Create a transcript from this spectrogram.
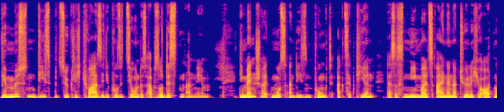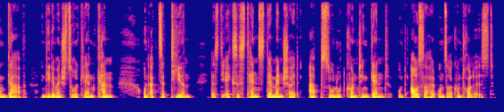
Wir müssen diesbezüglich quasi die Position des Absurdisten annehmen. Die Menschheit muss an diesem Punkt akzeptieren, dass es niemals eine natürliche Ordnung gab, in die der Mensch zurückkehren kann, und akzeptieren, dass die Existenz der Menschheit absolut kontingent und außerhalb unserer Kontrolle ist.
